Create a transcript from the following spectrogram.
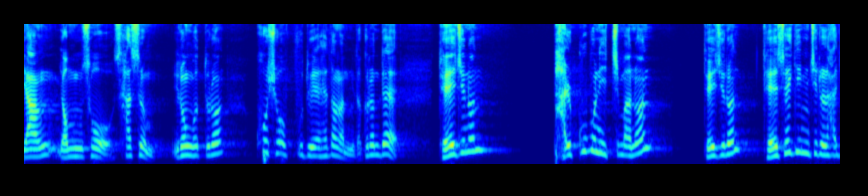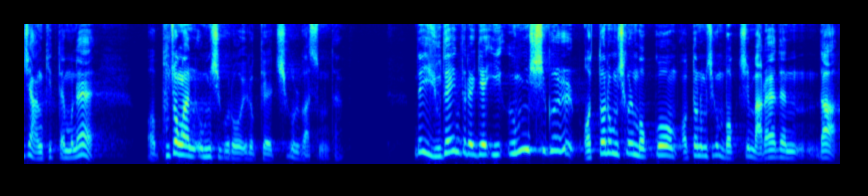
양, 염소, 사슴 이런 것들은 코쇼 푸드에 해당합니다. 그런데 돼지는 발굽은 있지만은 돼지는 대세김질을 하지 않기 때문에 어, 부정한 음식으로 이렇게 취급을 받습니다. 근데 이 유대인들에게 이 음식을 어떤 음식을 먹고 어떤 음식은 먹지 말아야 된다.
